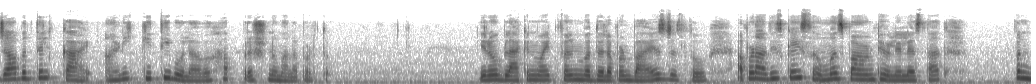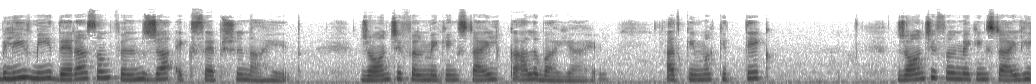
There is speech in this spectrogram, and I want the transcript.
ज्याबद्दल काय आणि किती बोलावं हा प्रश्न मला पडतो. You know black and white फिल्मबद्दल आपण बायस्ड असतो. आपण आधीच काही समज पाळून ठेवलेले असतात. पण believe me there are some films ज्या एक्सेप्शन आहेत. जॉनची फिल्ममेकिंग स्टाईल कालबाह्य आहे. आज किंवा कित्येक जॉनची फिल्म मेकिंग स्टाईल ही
